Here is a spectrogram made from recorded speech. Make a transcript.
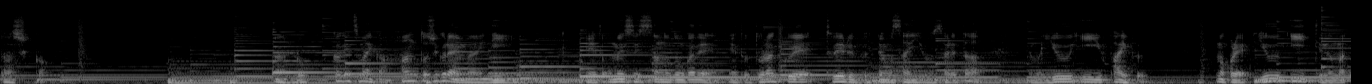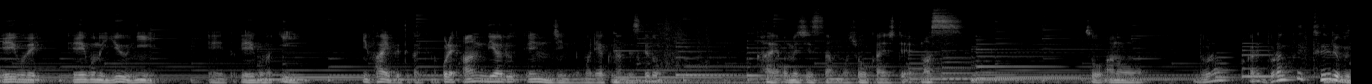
確か。あ6ヶ月前か。半年ぐらい前に、えーと、オメシスさんの動画で、えーと、ドラクエ12でも採用された UE5 まあこれ UE っていうのは英語で英語の U に、えーと英語の E 5って書いてますこれアンリアルエンジンの略なんですけどはいオメシスさんも紹介してます。そうあのドラあれドラクエ12っ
